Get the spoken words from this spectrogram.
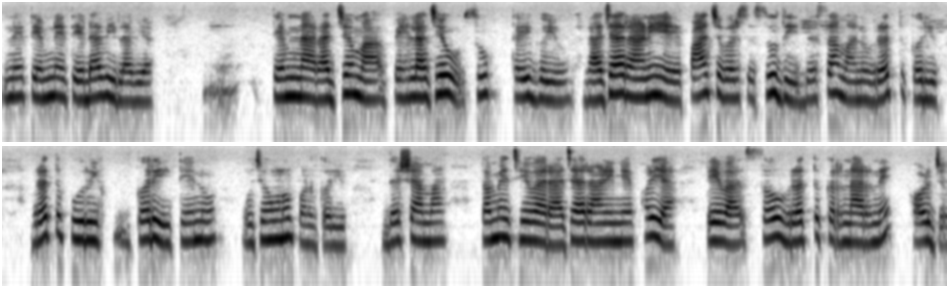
અને તેમને તેડાવી લાવ્યા. તેમના રાજ્યમાં પહેલા જેવું સુખ થઈ ગયું. રાજા રાણીએ પાંચ વર્ષ સુધી દશામાનું વ્રત કર્યું. વ્રત પૂરી કરી તેનું ઉજવણું પણ કર્યું. દશામાં તમે જેવા રાજા રાણીને ફળ્યા, તેવા સૌ વ્રત કરનારને ફળજો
